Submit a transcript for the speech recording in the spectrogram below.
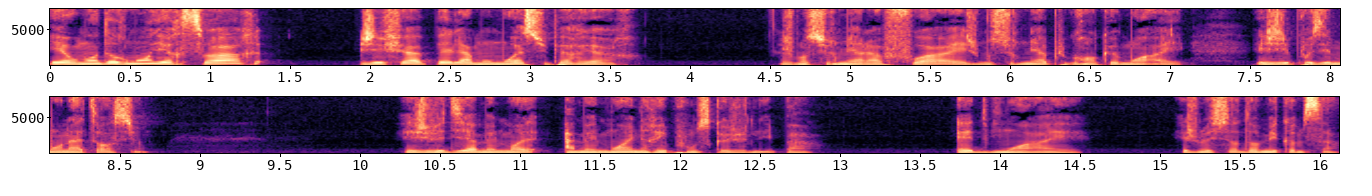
Et en m'endormant hier soir, j'ai fait appel à mon moi supérieur. Je m'en suis remis à la foi et je m'en suis remis à plus grand que moi et, j'ai posé mon attention. Et je lui ai dit amène-moi amène-moi une réponse que je n'ai pas. Aide-moi et et je me suis endormie comme ça.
